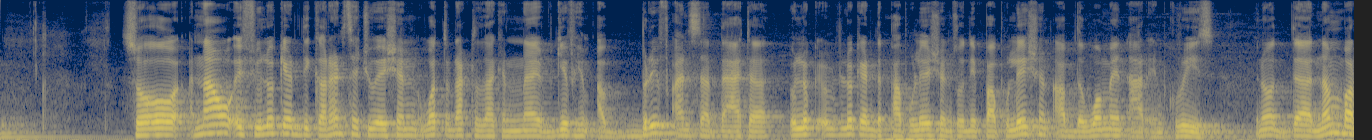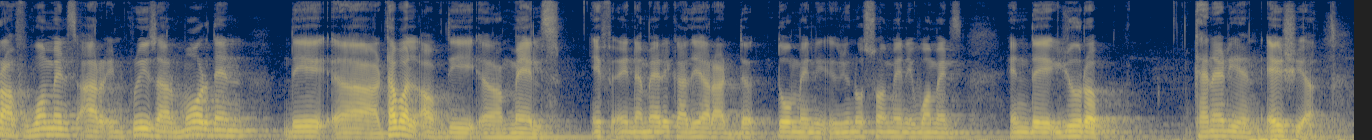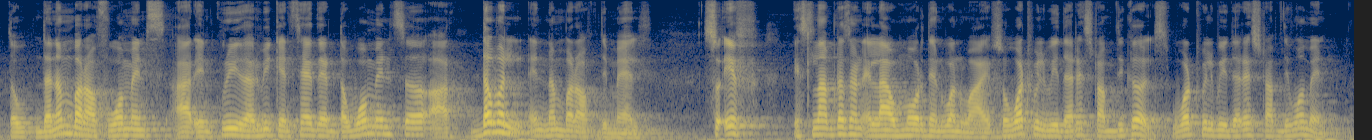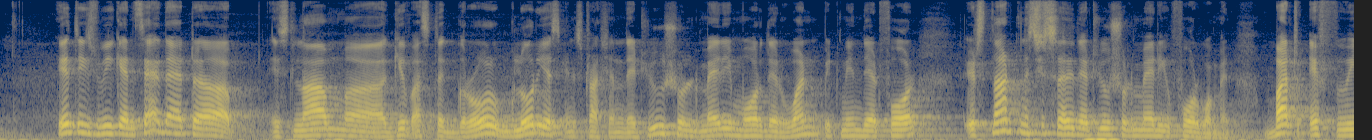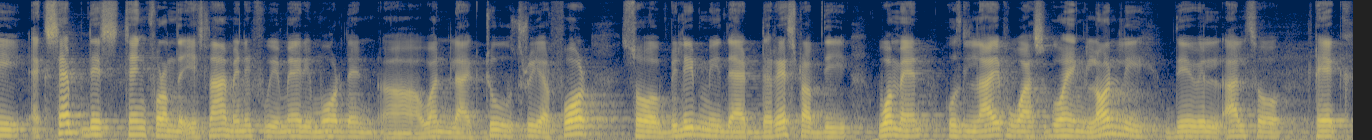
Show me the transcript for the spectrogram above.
So now if you look at the current situation, what Dr. Zakir Naik give him a brief answer that uh, look, look at the population. So the population of the women are increased. You know, the number of women are increased are more than the uh, double of the uh, males. If in America there are the, so many, you know, so many women in the Europe, Canadian, Asia, the, the number of women are increased, or we can say that the women uh, are double in number of the males. So if Islam doesn't allow more than one wife, so what will be the rest of the girls? What will be the rest of the women? It is, we can say that uh, Islam uh, give us the glorious instruction that you should marry more than one between that four. It's not necessary that you should marry four women. But if we accept this thing from the Islam and if we marry more than uh, one like two, three or four, so believe me that the rest of the women whose life was going lonely, they will also take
